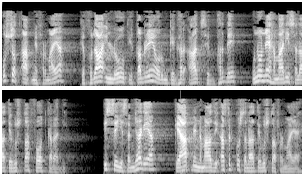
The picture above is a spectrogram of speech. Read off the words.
اس وقت آپ نے فرمایا کہ خدا ان لوگوں کی قبریں اور ان کے گھر آگ سے بھر دے، انہوں نے ہماری سلاط وسطی فوت کرا دی۔ اس سے یہ سمجھا گیا کہ آپ نے نماز اثر کو سلاط وسطی فرمایا ہے۔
